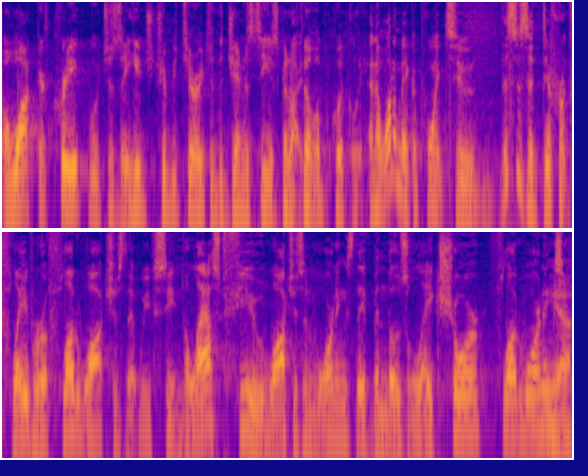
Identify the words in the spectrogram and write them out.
Oatka Creek, which is a huge tributary to the Genesee, is going Right. to fill up quickly. And I want to make a point too. This is a different flavor of flood watches that we've seen. The last few watches and warnings, they've been those lakeshore flood warnings. Yeah.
